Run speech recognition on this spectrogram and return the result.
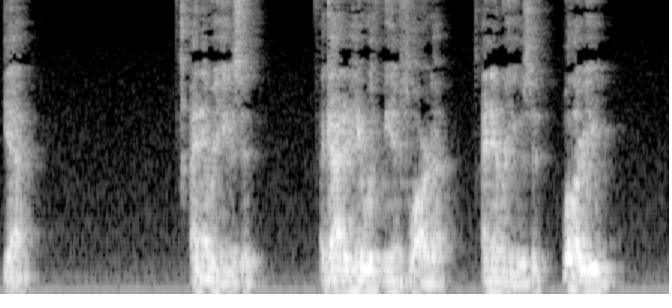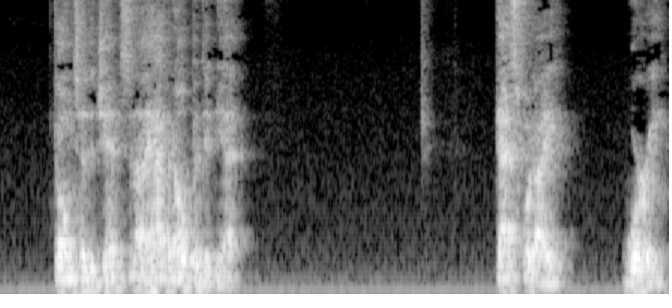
Yeah. I never use it. I got it here with me in Florida. I never use it. Well, are you going to the gym? No, I haven't opened it yet. That's what I worry.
